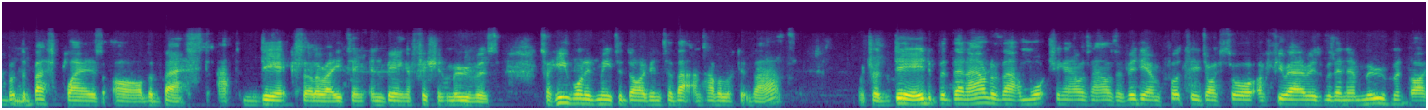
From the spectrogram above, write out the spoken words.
but the hmm. best players are the best at de-accelerating and being efficient movers. So he wanted me to dive into that and have a look at that, which I did. But then out of that and watching hours and hours of video and footage, I saw a few areas within her movement that I,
